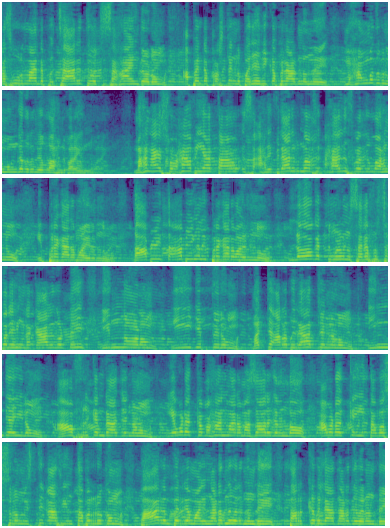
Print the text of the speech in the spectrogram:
റസൂലുള്ളാഹിന്റെ ചാരത്ത് വെച്ച് സഹായം തേടും. അപ്പൊ എന്റെ പ്രശ്നങ്ങൾ പരിഹരിക്കപ്പെടാറുണ്ടെന്ന് മുഹമ്മദ് മുങ്കദ് അൻഹു പറയുന്നു. മഹാനായ സ്വഹാബിയ അൻഹു ഇപ്രകാരമായിരുന്നു. താബിഴി താബിയങ്ങൾ ഇപ്രകാരമായിരുന്നു. ലോകത്ത് മുഴുവൻ സലഫു സ്വലഹിങ്ങളുടെ കാലം തൊട്ട് ഇന്നോളം ഈജിപ്തിലും മറ്റ് അറബ് രാജ്യങ്ങളും ഇന്ത്യയിലും ആഫ്രിക്കൻ രാജ്യങ്ങളും എവിടെയൊക്കെ മഹാന്മാരെ മസാറുകളുണ്ടോ അവിടെയൊക്കെ ഈ തവസ്സുലും ഇസ്തിഹാസിയും തബറുക്കും പാരമ്പര്യമായി നടന്നു വരുന്നുണ്ട് തർക്കമില്ലാതെ നടന്നു വരുന്നുണ്ട്.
